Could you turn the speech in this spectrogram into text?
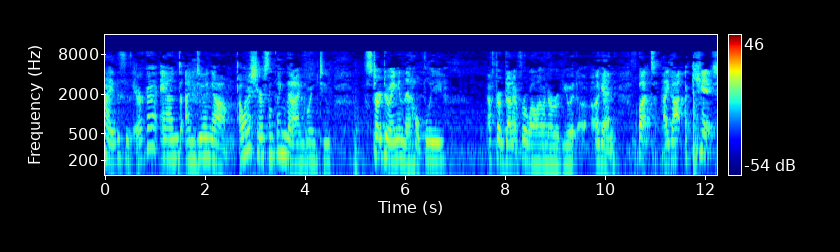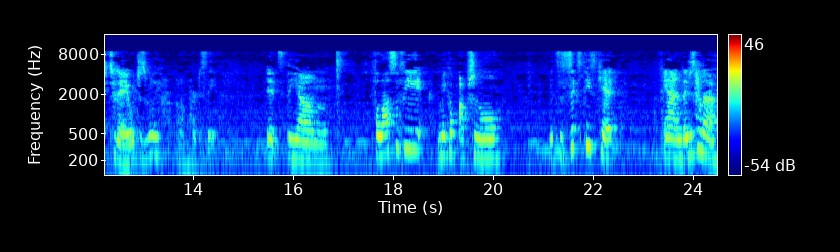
Hi, this is Erica, and I'm doing, um, I want to share something that I'm going to start doing, and then hopefully, after I've done it for a while, I want to review it uh, again. But I got a kit today, which is really um, hard to see. It's the um, Philosophy Makeup Optional. It's a six-piece kit, and I just want to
